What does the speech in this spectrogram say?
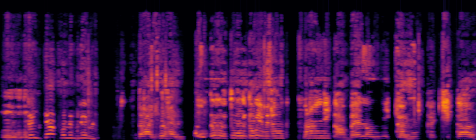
Та як вони, блін? Давай, давай. Давай, давай, Вероніка, Вероніка, Ніка, Чіка.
